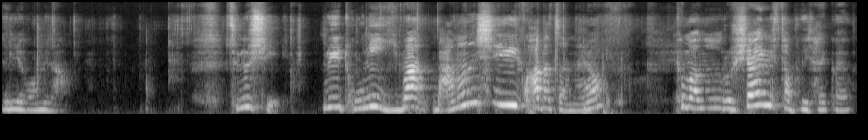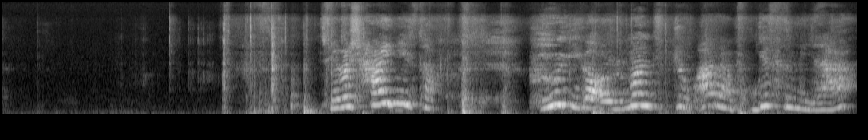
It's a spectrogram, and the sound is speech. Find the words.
해드리려고 합니다. 준우씨 우리 돈이 2만 만 원씩 받았잖아요. 그 만 원으로 샤이니 스타보이 살까요? 제가 샤이니스타 거기가 얼마인지 좀 알아보겠습니다.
